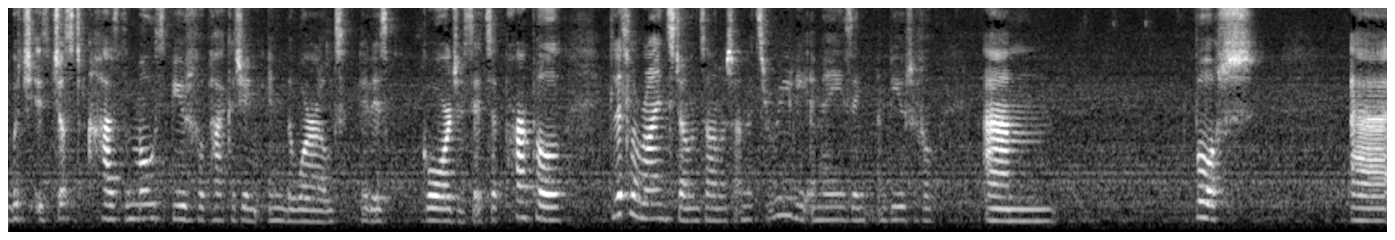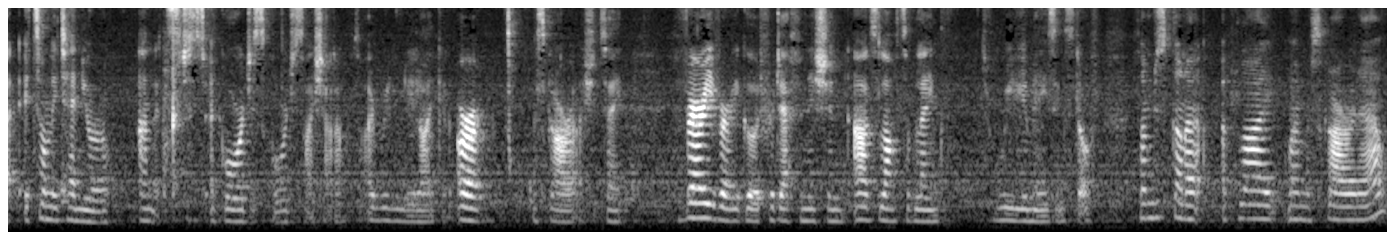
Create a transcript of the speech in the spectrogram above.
which is just has the most beautiful packaging in the world. It is gorgeous. It's a purple, little rhinestones on it, and it's really amazing and beautiful. Um, but uh, it's only 10 euro and it's just a gorgeous, gorgeous eyeshadow. So I really, really like it. Or mascara, I should say. Very, very good for definition. Adds lots of length. It's really amazing stuff. So I'm just going to apply my mascara now.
